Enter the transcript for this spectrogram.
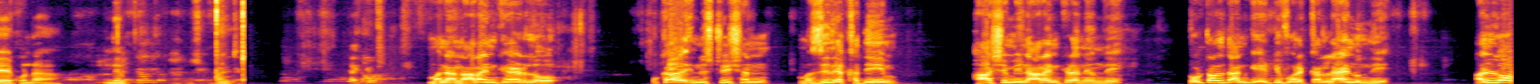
చేయకుండా మన నారాయణ్ ఖేడ్లో ఒక ఇన్స్టిట్యూషన్ మస్జిద్ ఖదీం హాషిమి నారాయణ్ ఖేడ్ అని ఉంది. టోటల్ దానికి ఎయిటీ ఫోర్ ఎక్కర్ ల్యాండ్ ఉంది. అందులో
